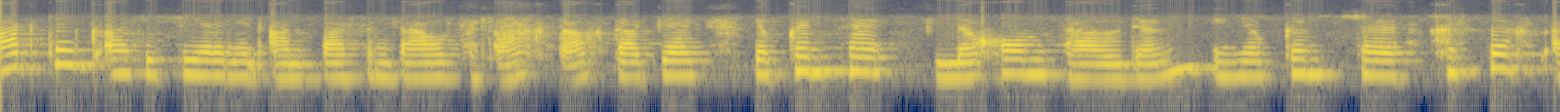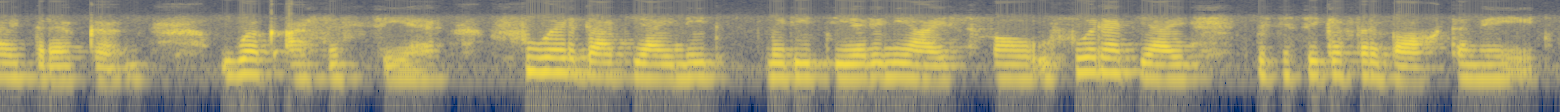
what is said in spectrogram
Ek dink assessering en aanpassing wel regtig dat jy jou kind se liggaamshouding en jou kind se gesigsuitdrukking ook assesseer voordat jy net met die deur in die huis val of voordat jy spesifieke verwagtinge het.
